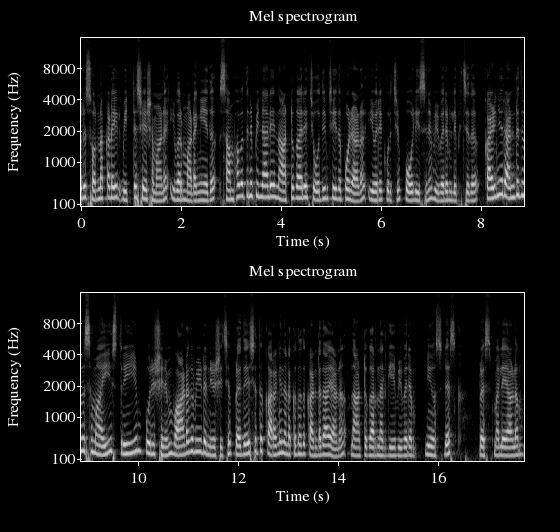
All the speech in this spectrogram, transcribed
ഒരു സ്വർണക്കടയിൽ വിറ്റ ശേഷമാണ് ഇവർ മടങ്ങിയത്. സംഭവത്തിന് പിന്നാലെ നാട്ടുകാരെ ചോദ്യം ചെയ്തപ്പോഴാണ് ഇവരെക്കുറിച്ച് പോലീസിന് വിവരം ലഭിച്ചത്. കഴിഞ്ഞ രണ്ട് ദിവസമായി സ്ത്രീയും പുരുഷനും വാടക വീട് അന്വേഷിച്ച് പ്രദേശത്ത് കറങ്ങി നടക്കുന്നത് കണ്ടതായാണ് നാട്ടുകാർ നൽകിയ വിവരം. News desk press Malayalam.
